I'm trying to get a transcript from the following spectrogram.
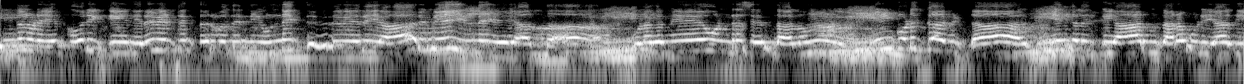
எங்களுடைய கோரிக்கையை நிறைவேற்றி தருவது நீ உன்னை தவிர வேறு யாருமே இல்லையே யா இருந்தாலும் நீ கொடுக்காவிட்டால் எங்களுக்கு யாரும் தர முடியாது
